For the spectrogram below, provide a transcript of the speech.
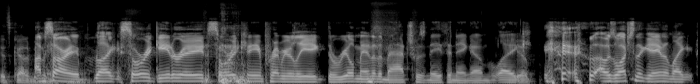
it's gotta be. I'm Nathan sorry, Ingham. like sorry Gatorade, sorry Canadian Premier League. The real man of the match was Nathan Ingham. Like I was watching the game and like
